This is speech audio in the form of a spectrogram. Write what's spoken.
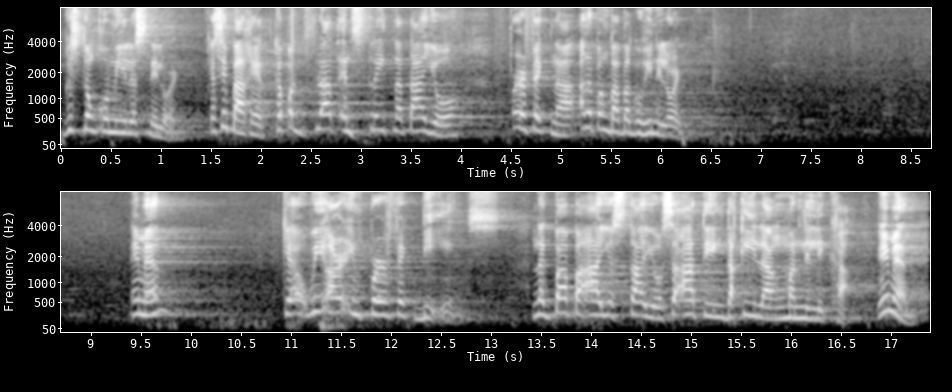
gustong kumilos ni Lord. Kasi bakit? Kapag flat and straight na tayo, perfect na, ano pang babaguhin ni Lord? Amen? Kaya we are imperfect beings. Nagpapaayos tayo sa ating dakilang manlilikha. Amen?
